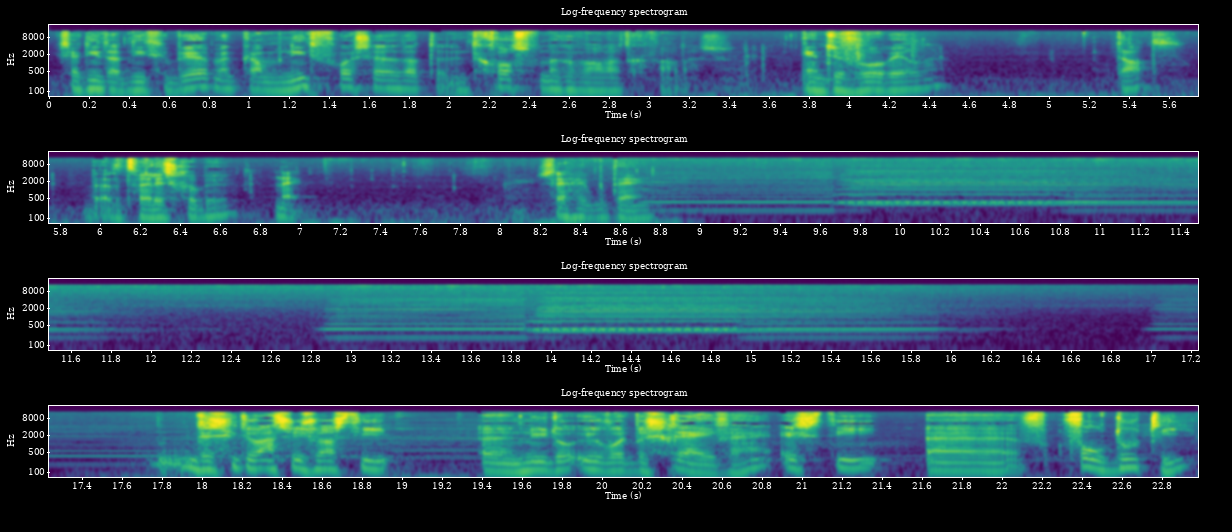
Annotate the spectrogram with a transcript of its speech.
ik zeg niet dat het niet gebeurt, maar ik kan me niet voorstellen dat het in het gros van de gevallen het geval is. Kent u voorbeelden? Dat? Dat het wel eens gebeurt? Nee. Zeg ik meteen. De situatie zoals die uh, nu door u wordt beschreven, hè, is die, uh, voldoet die?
